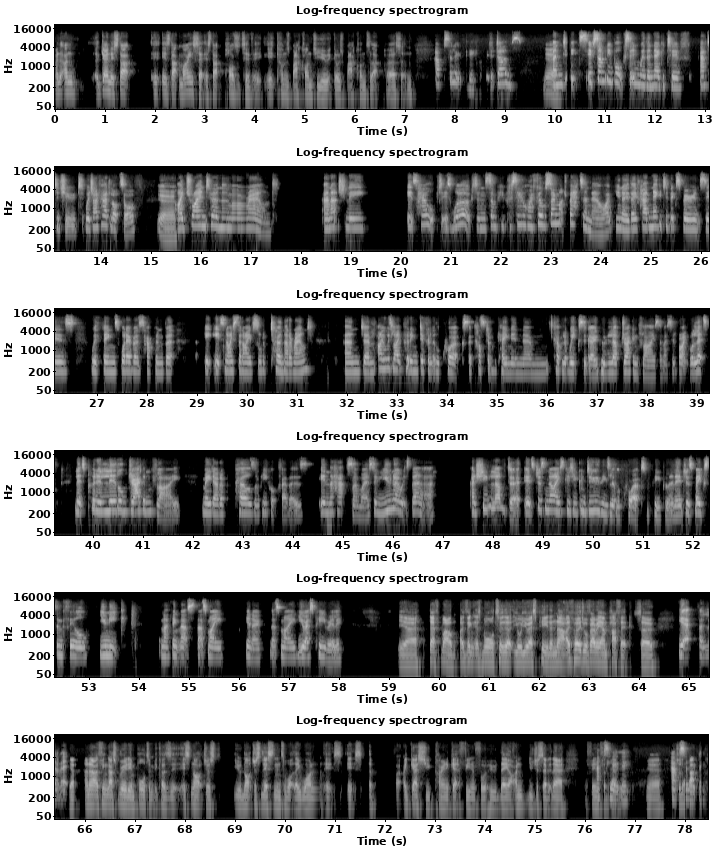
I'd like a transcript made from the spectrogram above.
and and again it's that is that mindset it's that positive it, it comes back onto you it goes back onto that person Absolutely. It does. yeah And it's, if somebody walks in with a negative attitude, which I've had lots of, yeah I try and turn them around. And actually, it's helped, it's worked. And some people say, Oh, I feel so much better now. I, you know, they've had negative experiences with things, whatever's happened, but it, it's nice that I've sort of turned that around. And um, I always like putting different little quirks. A customer came in um, a couple of weeks ago who loved dragonflies, and I said, right, well, let's let's put a little dragonfly made out of pearls and peacock feathers in the hat somewhere, so you know it's there. And she loved it. It's just nice because you can do these little quirks with people, and it just makes them feel unique. And I think that's that's my, you know, that's my USP really. Yeah def- well i think there's more to the, your usp than that i've heard you're very empathic so Yeah, I love it. Yeah, and I think that's really important because it, it's not just you're not just listening to what they want. It's it's a, I guess you kind of get a feeling for who they are, and you just said it there, a feeling for them. Absolutely, Yeah. absolutely.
